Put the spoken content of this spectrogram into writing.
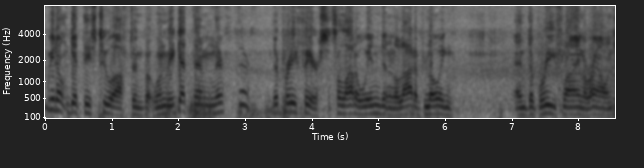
We don't get these too often, but when we get them, they're they're they're pretty fierce. It's a lot of wind and a lot of blowing and debris flying around.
